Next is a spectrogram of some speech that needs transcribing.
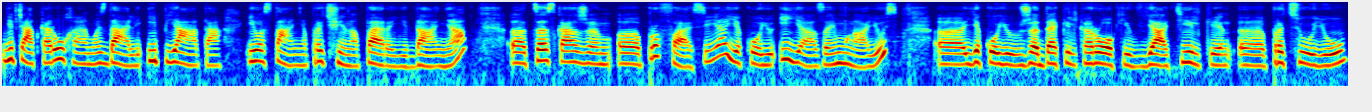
Дівчатка, рухаємось далі. І п'ята, і остання причина переїдання е, це, скажімо, е, професія, якою і я займаюсь, е, якою вже декілька років я тільки працюю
